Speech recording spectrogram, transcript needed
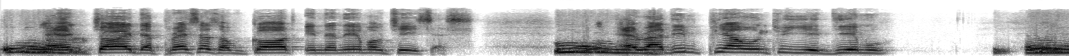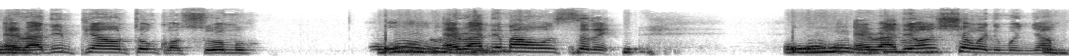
Enjoy the presence of god in the name of jesus. Awurade mpia wo nto yiedie mu awurade mpia wo nto nkɔsoɔ mu awurade ma wo nsere awurade ɔnhyɛ wɔ animonyam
